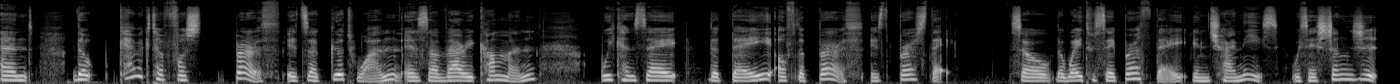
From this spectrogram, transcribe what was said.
And the character for birth is a good one. It's a very common. We can say the day of the birth is birthday. So the way to say birthday in Chinese, we say 生日.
